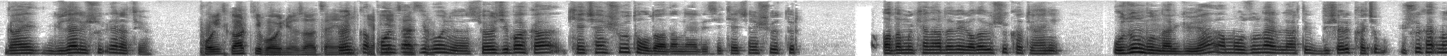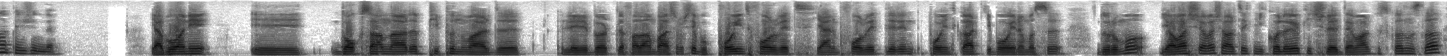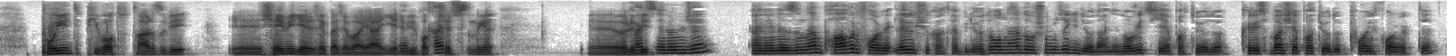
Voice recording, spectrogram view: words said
gayet güzel üçlükler atıyor. Point guard gibi oynuyor zaten. Yani. Point, Yani point guard gibi oynuyor. Yani Serge Ibaka catch and shoot oldu adam neredeyse. Catch and shooter. Adamı kenarda veriyorlar üçlük atıyor. Hani uzun bunlar güya ama uzunlar bile artık dışarı kaçıp üçlük atmanın peşinde. Ya bu hani e, 90'larda Pippen vardı. Larry Bird'le falan başlamıştı. Bu point forward yani bu forvetlerin point guard gibi oynaması durumu yavaş yavaş artık Nikola Jokic'le DeMarcus Cousins'la point pivot tarzı bir e, şey mi gelecek acaba? Yani yeni Ya bir bakış açısı mı E, öyle bir sene önce yani en azından power forvetler üçlük atabiliyordu. Onlar da hoşumuza gidiyordu. Hani Nowitzki hep atıyordu. Chris Bosh hep atıyordu. Point forward'tı.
